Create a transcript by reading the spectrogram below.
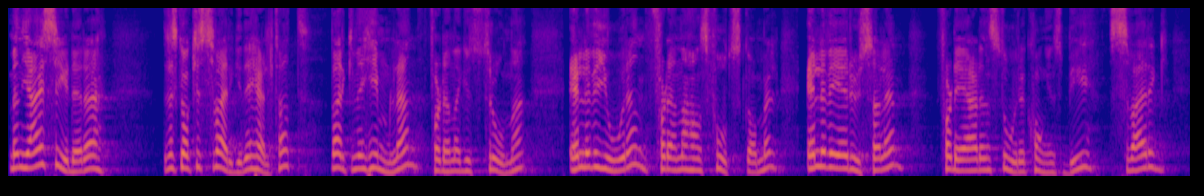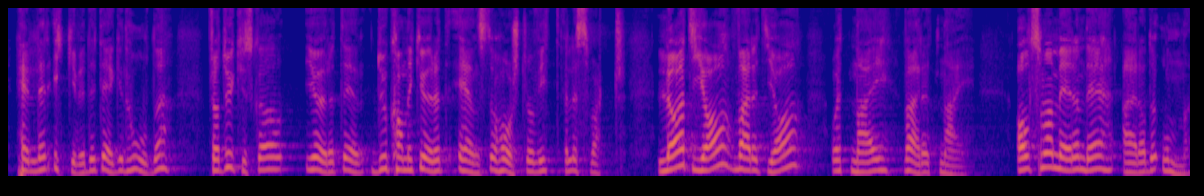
Men jeg sier dere, dere skal ikke sverge det i hele tatt. Verken ved himmelen, for den er Guds trone, eller ved jorden, for den er hans fotskammel, eller ved Jerusalem, for det er den store kongens by. Sverg heller ikke ved ditt eget hode, for at du ikke skal gjøre et, du kan ikke gjøre et eneste hårstrå hvitt eller svart. La et ja være et ja, og et nei være et nei. Alt som er mer enn det, er av det onde.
